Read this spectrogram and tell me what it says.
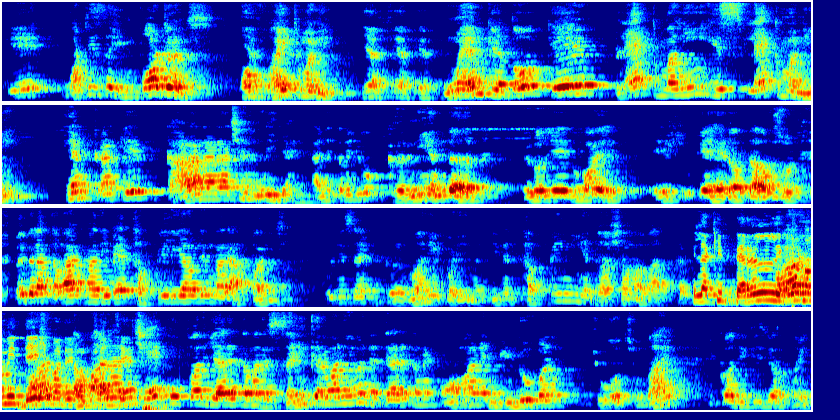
કે what is the importance of white money yes yes yes હું એમ કહેતો કે મની ઇઝ સ્લેક મની કેમ? કારણ કે કાળા નાણાં છે ઉડી જાય. આજે તમે જુઓ ઘરની અંદર પેલો જે હોય એ શું કે હેડ ઓફ ધ હાઉસ ભાઈ પેલા કબાટમાંથી બે થપ્પી લઈ આવજે મારે આપવાની છે. કોઈને સાહેબ ગણવાની પડી નથી ને થપ્પીની ભાષામાં વાત થાય એટલે આખી પેરેલલ ઇકોનોમી દેશ માટે નુકસાન છે. ચેક ઉપર જ્યારે તમારે સહી કરવાની હોય ને ત્યારે તમે કોમા ને મીંડું પણ જુઓ છો. ભાઈ because it is your money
